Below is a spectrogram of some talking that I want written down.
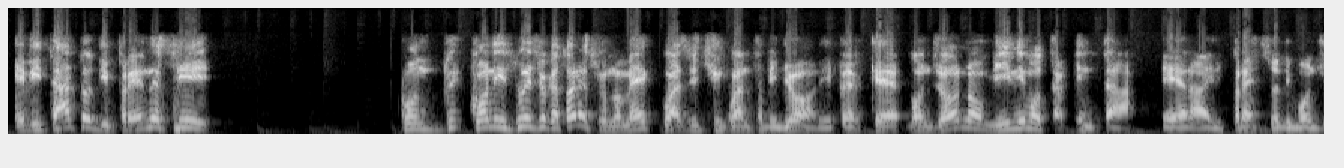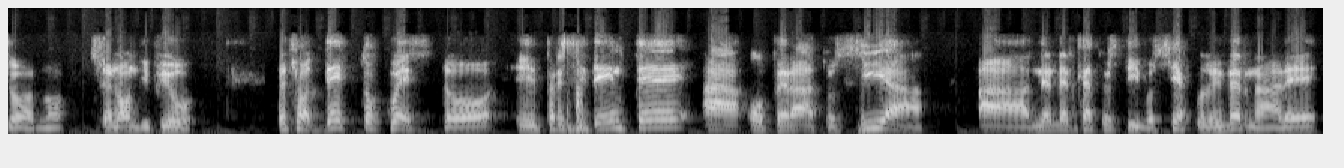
evitato di prendersi con, con, i due giocatori secondo me quasi 50 milioni perché Buongiorno minimo 30 era il prezzo di Buongiorno se non di più Perciò detto questo, il presidente ha operato sia a, nel mercato estivo sia quello invernale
